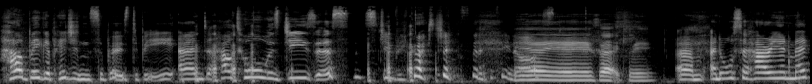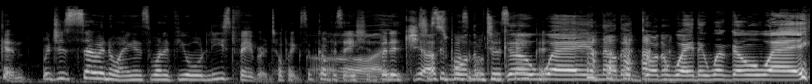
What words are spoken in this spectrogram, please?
How big a pigeon's supposed to be? And how tall was Jesus? Stupid question that been asked. yeah, yeah, exactly. Um, and also Harry and Meghan, which is so annoying. It's one of your least favourite topics of conversation, but it's just, just want impossible them to, to, go escape it. away, and now they've gone away. They won't go away,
